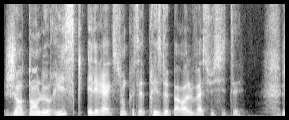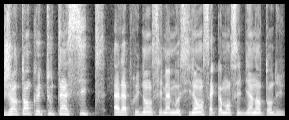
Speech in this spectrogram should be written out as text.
J'entends le risque et les réactions que cette prise de parole va susciter. J'entends que tout incite à la prudence et même au silence, à commencer bien entendu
